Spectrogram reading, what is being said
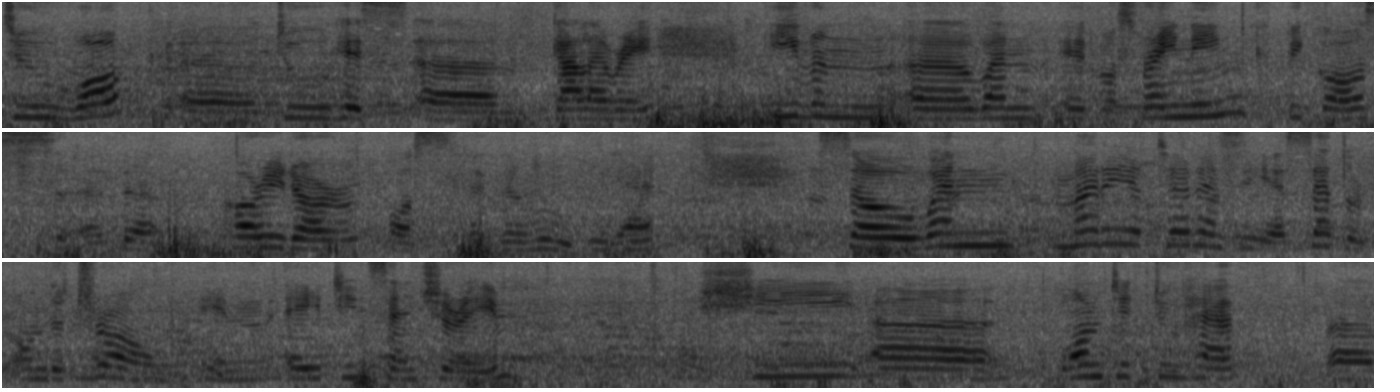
to walk uh, to his um, gallery even uh, when it was raining because uh, the corridor was the the roof. Yeah. So when Maria Theresia settled on the throne in 18th century, she uh, wanted to have a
